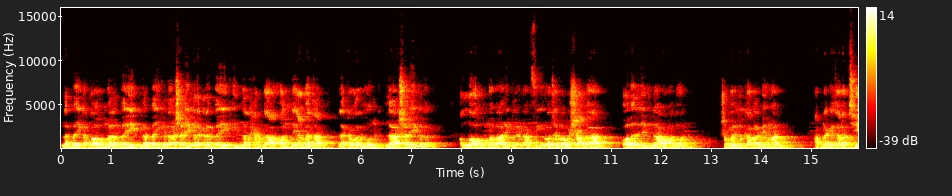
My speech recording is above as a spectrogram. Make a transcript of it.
لبيك اللهم لبيك لبيك لا شريك لك لبيك إن الحمد والنعمة لك والملك لا شريك لك اللهم بارك لنا في رجب وشعبان وبلغنا رمضان সম্মানিত কাবার মেহমান আপনাকে জানাচ্ছি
